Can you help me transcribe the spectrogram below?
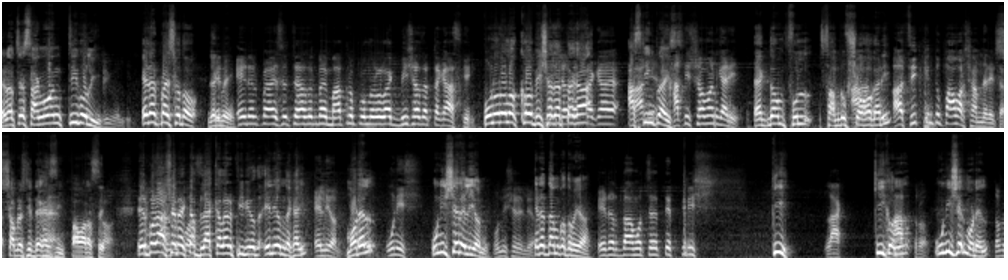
এটা হচ্ছে সাংওয়াং ত্রিবলি। এটার প্রাইস কত ভাই? এটার প্রাইস হচ্ছে হাসান ভাই মাত্র পনেরো লাখ বিশ হাজার টাকা আজকে পনেরো লক্ষ বিশ হাজার টাকা আস্কিং প্রাইস হাতির সমান গাড়ি। একদম ফুল সানরুফ সহ গাড়ি। আর সিট কিন্তু পাওয়ার সামনের এটা। সিট দেখাইছি পাওয়ার আছে। এরপরে আসেন একটা ব্ল্যাক কালার প্রিমিয় এলিয়ন দেখাই। এলিয়ন মডেল উনিশ। উনিশের এলিয়ন উনিশের এলিয়ন এটার দাম কত ভাইয়া? এটার দাম হচ্ছে তেত্রিশ কি? লাখ। কি করুন? উনিশের মডেল তবে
